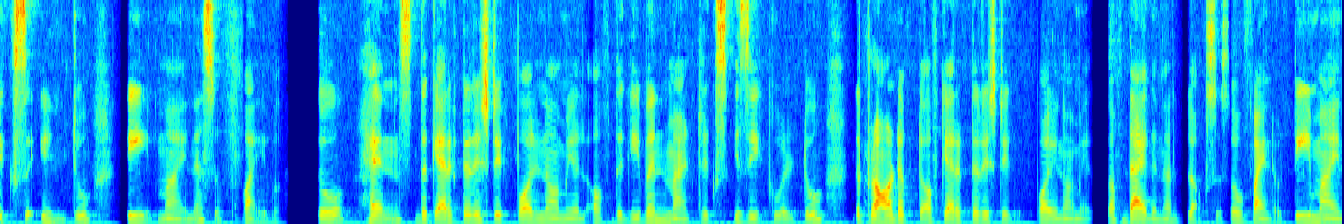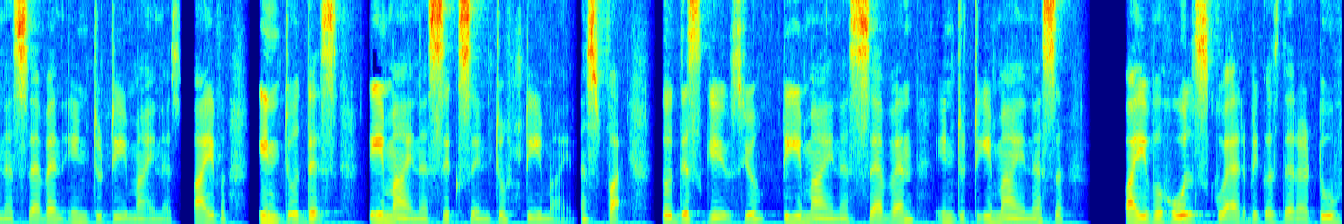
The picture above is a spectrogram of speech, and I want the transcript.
6 into t minus 5 so hence the characteristic polynomial of the given matrix is equal to the product of characteristic polynomials of diagonal blocks. So find out t minus 7 into t minus 5 into this t minus 6 into t minus 5. So this gives you t minus 7 into t minus 5 whole square because there are two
